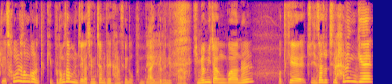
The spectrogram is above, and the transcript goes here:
저 서울 선거는 특히 부동산 문제가 쟁점이 될 가능성이 높은데 아이 그러니까요. 김현미 장관을 어떻게 인사 조치를 하는 게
